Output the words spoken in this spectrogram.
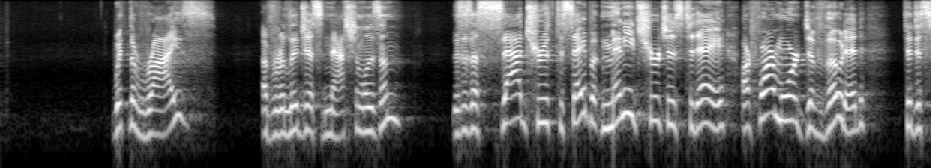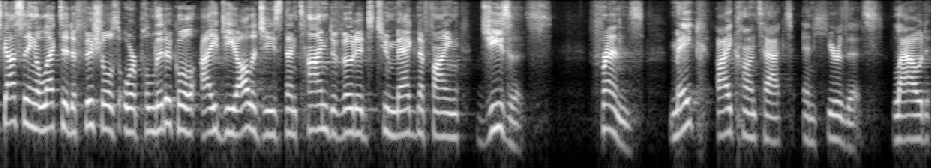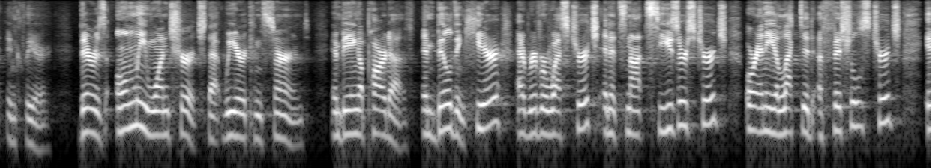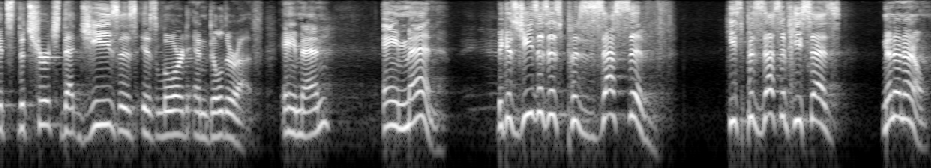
With the rise of religious nationalism, this is a sad truth to say, but many churches today are far more devoted to discussing elected officials or political ideologies than time devoted to magnifying Jesus. Friends, make eye contact and hear this loud and clear. There is only one church that we are concerned in being a part of and building here at River West Church. And it's not Caesar's church or any elected official's church. It's the church that Jesus is Lord and builder of. Amen. Amen. Because Jesus is possessive. He's possessive. He says, no, no, no, no.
